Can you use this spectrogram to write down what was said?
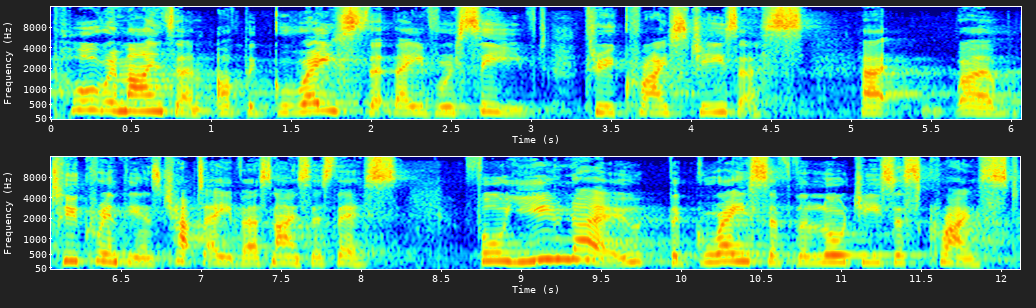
Paul reminds them of the grace that they've received through Christ Jesus. Uh, uh, 2 Corinthians chapter 8, verse 9 says this For you know the grace of the Lord Jesus Christ,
